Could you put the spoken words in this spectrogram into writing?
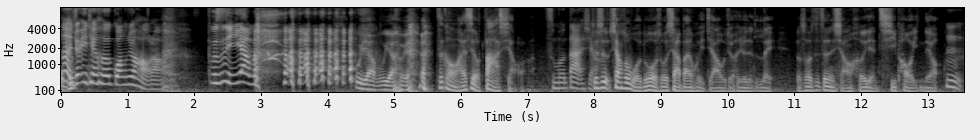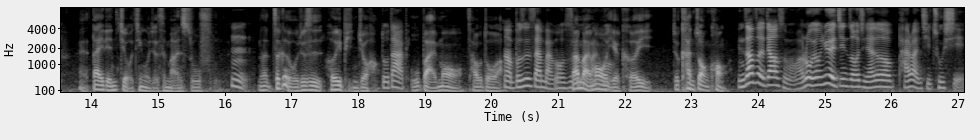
那你就一天喝光就好了，不是一样吗？不一样，不一样，不一样。这个还是有大小啊。什么大小？就是像说，我如果说下班回家，我觉得有点累，有时候是真的想要喝一点气泡饮料。嗯。带一点酒精，我觉得是蛮舒服的。嗯，那这个我就是喝一瓶就好。多大瓶？五百 ml 差不多啊。啊，不是三百 ml，三百 ml 也可以，就看状况。你知道这个叫什么吗？如果用月经周期，它叫做排卵期出血。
